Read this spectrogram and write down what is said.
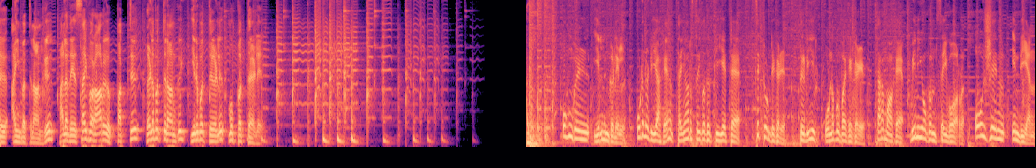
ஏழு ஐம்பத்தி நான்கு அல்லது சைபர் ஆறு பத்து எழுபத்தி நான்கு இருபத்தேழு முப்பத்தேழு. உங்கள் இல்லங்களில் உடனடியாக தயார் செய்வதற்கு ஏற்ற சிற்றுண்டிகள் திடீர் உணவு வகைகள் தரமாக விநியோகம் செய்வோர் ஓஷன் இந்தியன்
